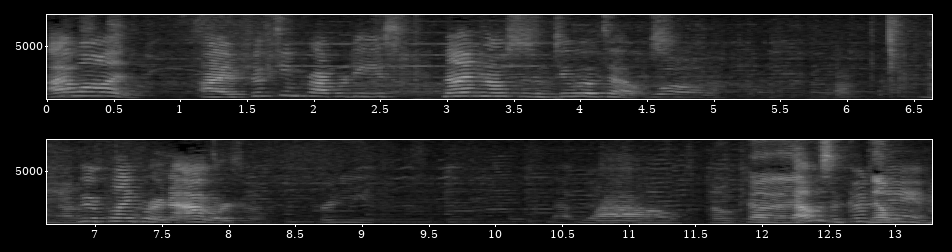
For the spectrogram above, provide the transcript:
I won. I have 15 properties, nine houses, and two hotels. Whoa. We were playing for an hour. Wow. Okay. That was a good now, game.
